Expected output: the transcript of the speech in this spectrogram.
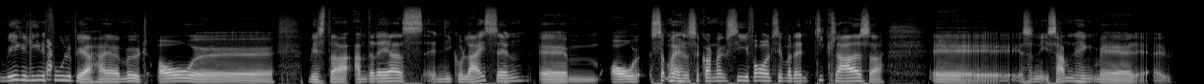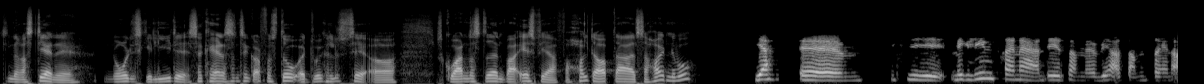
Mikkel Line ja. Fuglebjerg har jeg mødt, og øh, Mr. Andreas Nikolajsen. Øhm, og så må jeg så godt nok sige, i forhold til, hvordan de klarede sig øh, sådan i sammenhæng med øh, dine resterende nordiske elite, så kan jeg da sådan set godt forstå, at du ikke har lyst til at skulle andre steder end bare Esbjerg. For hold da op, der er altså højt niveau. Ja, øh, jeg Mikkeline træner er en del, som vi har samme træner.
